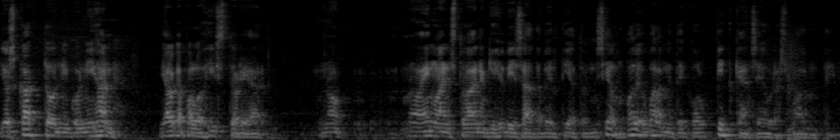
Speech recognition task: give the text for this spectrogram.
Jos katsoo niin kuin ihan jalkapallon historiaa, no, no Englannista on ainakin hyvin saatavilla tietoa, niin siellä on paljon valmentajia, jotka on ollut pitkään seurassa valmentajina.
